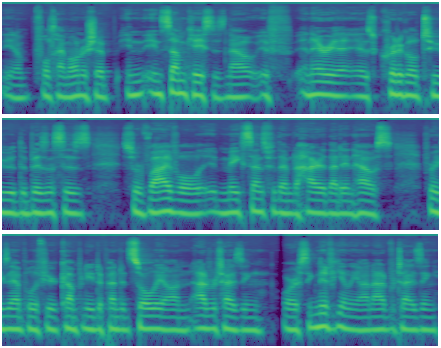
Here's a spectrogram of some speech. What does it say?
you know full time ownership. In in some cases, now if an area is critical to the business's survival, it makes sense for them to hire that in house. For example, if your company depended solely on advertising or significantly on advertising,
